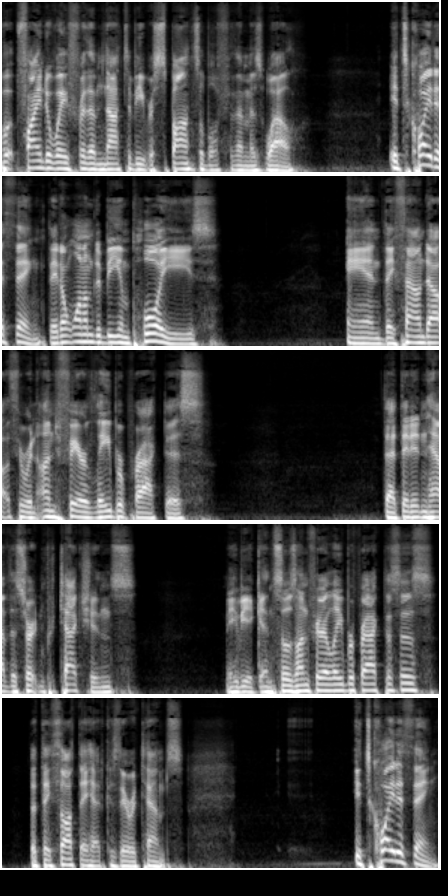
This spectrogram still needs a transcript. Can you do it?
but find a way for them not to be responsible for them as well. It's quite a thing. They don't want them to be employees. And they found out through an unfair labor practice that they didn't have the certain protections, maybe against those unfair labor practices that they thought they had because they were temps. It's quite a thing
